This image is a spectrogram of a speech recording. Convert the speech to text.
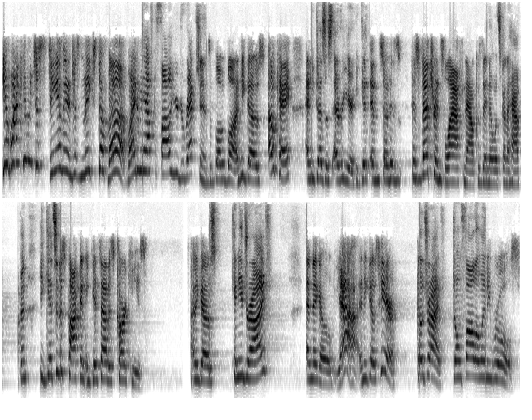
yeah why can't we just stand there and just make stuff up why do we have to follow your directions and blah blah blah and he goes okay and he does this every year he gets and so his his veterans laugh now because they know what's going to happen he gets in his pocket and gets out his car keys and he goes can you drive? And they go, Yeah. And he goes, Here, go drive. Don't follow any rules.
